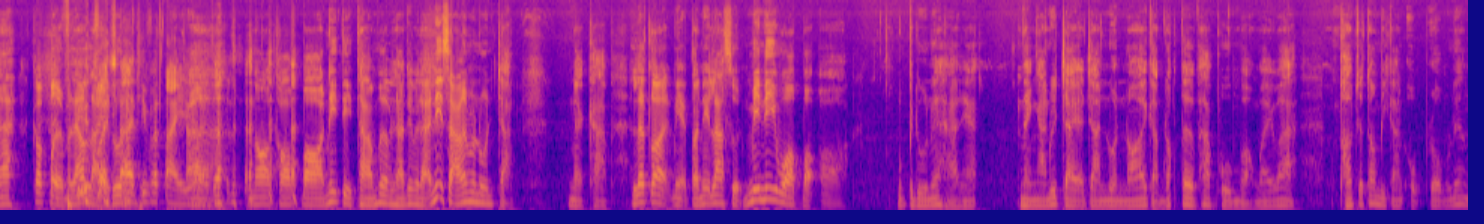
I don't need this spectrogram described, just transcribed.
นะก็เปิดมาแล้วหลายรุ่ปนระชาธิปไตยด้วยอาจารย์นทปนิติธรรมเพื่อประชาธิปไตยนี่สารรัฐธรรมนูญจัดนะครับแล้วก็เนี่ยตอนนี้ล่าสุดมินิวปอไปดูเนื้อหาเนี่ยในงานวิจัยอาจารย์นวลน้อยกับดรภาคภูมิบอกไว้ว่า เขาจะต้องมีการอบรมเรื่อง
